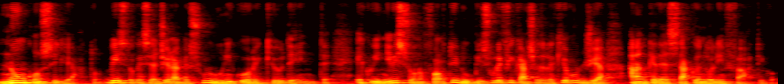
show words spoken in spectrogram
non consigliato, visto che si agirebbe sull'unico orecchio udente e quindi vi sono forti dubbi sull'efficacia della chirurgia anche del sacco endolinfatico.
